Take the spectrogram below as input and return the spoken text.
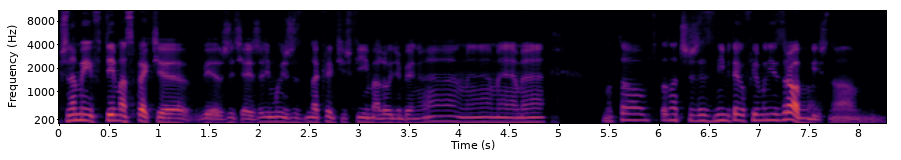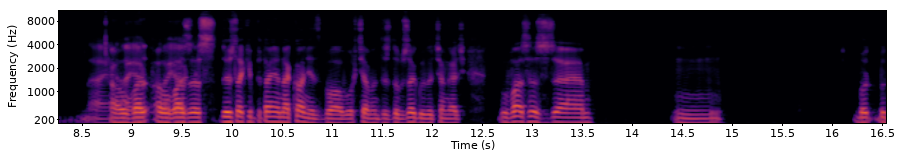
przynajmniej w tym aspekcie wiesz, życia, jeżeli mówisz, że nakręcisz film, a ludzie mówią, me, me, me, no to, to znaczy, że z nimi tego filmu nie zrobisz, no. A, A, uwa- jak- a jak- uważasz, to już takie pytanie na koniec, bo, bo chciałbym też do brzegu dociągać. Uważasz, że. Mm, bo, bo,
